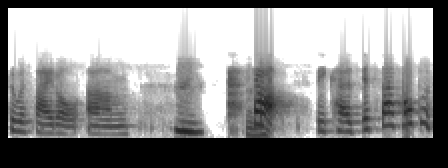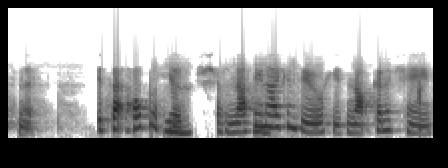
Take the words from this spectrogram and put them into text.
suicidal um, mm. thoughts because it's that hopelessness. It's that hopelessness. Yes. There's nothing yes. I can do. He's not going to change.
